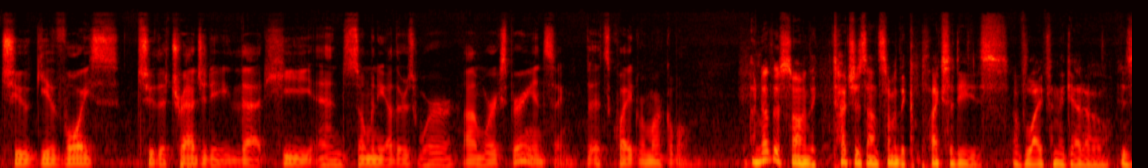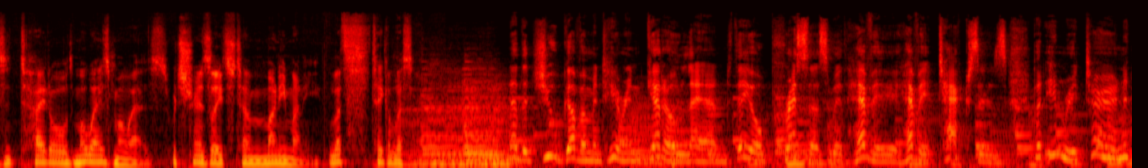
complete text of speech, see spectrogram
to give voice to the tragedy that he and so many others were um, were experiencing. It's quite remarkable. Another song that touches on some of the complexities of life in the ghetto is entitled Moez Moez, which translates to Money Money. Let's take a listen. Now, the Jew government here in ghetto land, they oppress us with heavy, heavy taxes. But in return,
